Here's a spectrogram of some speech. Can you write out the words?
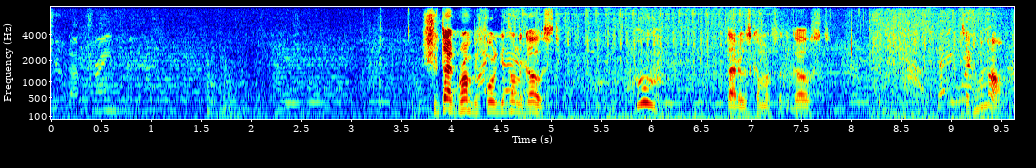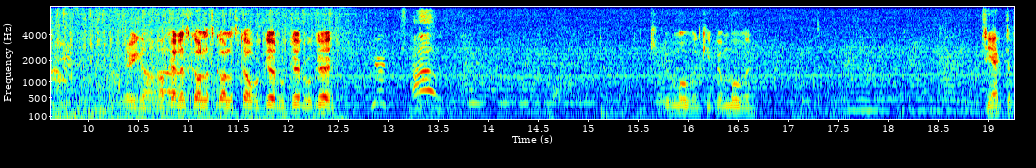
Shoot, I'm trained for this. Shoot that grunt before it gets on the ghost. Whew. Thought it was coming for the ghost. Take him out. There you go. Okay, let's go, let's go, let's go. We're good, we're good, we're good. You're! Keep it moving, keep it moving. Deactiv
